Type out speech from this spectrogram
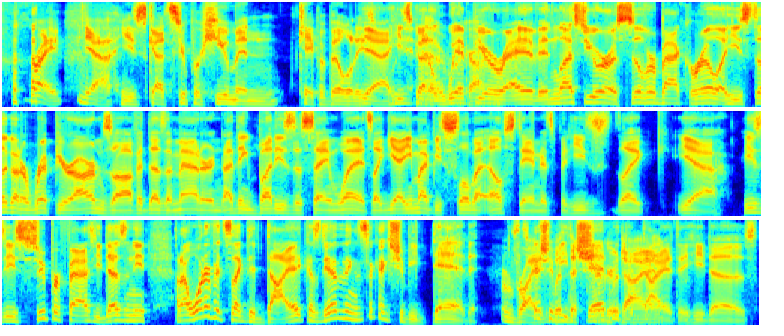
right. Yeah, he's got superhuman capabilities. Yeah, he's gonna whip regard. your if, unless you're a silverback gorilla, he's still gonna rip your arms off. It doesn't matter. And I think Buddy's the same way. It's like, yeah, you might be slow by elf standards, but he's like, yeah, he's he's super fast. He doesn't need. And I wonder if it's like the diet because the other thing is, this guy should be dead. This Right, should with be the dead sugar with diet. the diet that he does.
